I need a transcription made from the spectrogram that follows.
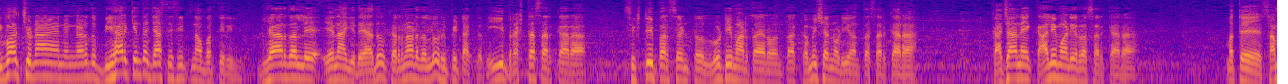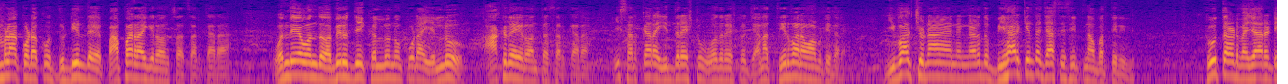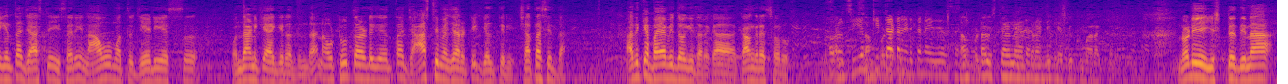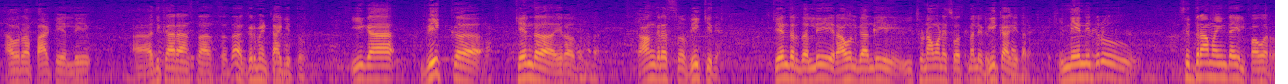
ಇವಾಗ ಚುನಾವಣೆ ನಡೆದು ಬಿಹಾರಕ್ಕಿಂತ ಜಾಸ್ತಿ ಸೀಟ್ ನಾವು ಬರ್ತೀರಿ ಇಲ್ಲಿ. ಬಿಹಾರದಲ್ಲಿ ಏನಾಗಿದೆ? ಅದು ಕರ್ನಾಟಕದಲ್ಲೂ ರಿಪೀಟ್ ಆಗ್ತದೆ. ಈ ಭ್ರಷ್ಟ ಸರ್ಕಾರ ಸಿಕ್ಸ್ಟಿ ಪರ್ಸೆಂಟ್ ಲೂಟಿ ಮಾಡ್ತಾ ಇರುವಂತ ಕಮಿಷನ್ ಹೊಡೆಯುವಂತ ಸರ್ಕಾರ, ಖಜಾನೆ ಖಾಲಿ ಮಾಡಿರೋ ಸರ್ಕಾರ, ಮತ್ತೆ ಸಂಬಳ ಕೊಡಕ್ಕೂ ದುಡ್ಡಿಲ್ಲದೆ ಪಾಪರ್ ಆಗಿರುವಂತ ಸರ್ಕಾರ, ಒಂದೇ ಒಂದು ಅಭಿವೃದ್ಧಿ ಕಲ್ಲುನು ಕೂಡ ಎಲ್ಲೂ ಹಾಕದೇ ಇರುವಂತ ಸರ್ಕಾರ, ಈ ಸರ್ಕಾರ ಇದ್ರೆಷ್ಟು, ಹೋದ್ರೆಷ್ಟು ಜನ ತೀರ್ಮಾನ ಮಾಡ್ಬಿಟ್ಟಿದ್ದಾರೆ. ಇವಾಗ ಚುನಾವಣೆ ನಡೆದು ಬಿಹಾರಕ್ಕಿಂತ ಜಾಸ್ತಿ ಸೀಟ್ ನಾವು ಬರ್ತೀರಿ ಇಲ್ಲಿ. ಟೂ ಥರ್ಡ್ ಮೆಜಾರಿಟಿಗಿಂತ ಜಾಸ್ತಿ ಈ ಸರಿ ನಾವು ಮತ್ತು ಜೆ ಡಿ ಎಸ್ ಹೊಂದಾಣಿಕೆ ಆಗಿರೋದ್ರಿಂದ ನಾವು ಟೂ ಥರ್ಡ್ಗಿಂತ ಜಾಸ್ತಿ ಮೆಜಾರಿಟಿ ಗೆಲ್ತೀರಿ ಶತಸಿದ್ಧ. ಅದಕ್ಕೆ ಭಯ ಬಿದ್ದೋಗಿದ್ದಾರೆ ಕಾಂಗ್ರೆಸ್ ಅವರು. ಅವರಲ್ಲಿ ಸಿಎಂ ಕಿತ್ತಾಟ ನಡೀತಾನೆ ಇದೆ ಸರ್. ಸಂಪುಟ ವಿಸ್ತರಣೆ ನಂತರ ಡಿ ಕೆ ಶಿವಕುಮಾರ್ ಆಗ್ತಾರೆ. ನೋಡಿ ಇಷ್ಟು ದಿನ ಅವರ ಪಾರ್ಟಿಯಲ್ಲಿ ಅಧಿಕಾರ ಹಸ್ತಾಂತರದ ಅಗ್ರಿಮೆಂಟ್ ಆಗಿತ್ತು. ಈಗ ವೀಕ್ ಕೇಂದ್ರ ಇರೋದು. ಕಾಂಗ್ರೆಸ್ ವೀಕ್ ಇದೆ. ಕೇಂದ್ರದಲ್ಲಿ ರಾಹುಲ್ ಗಾಂಧಿ ಈ ಚುನಾವಣೆ ಸೋತ ಮೇಲೆ ವೀಕ್ ಆಗಿದ್ದಾರೆ. ಇನ್ನೇನಿದ್ರು ಸಿದ್ದರಾಮಯ್ಯಿಂದ ಇಲ್ಲಿ ಪವರ್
